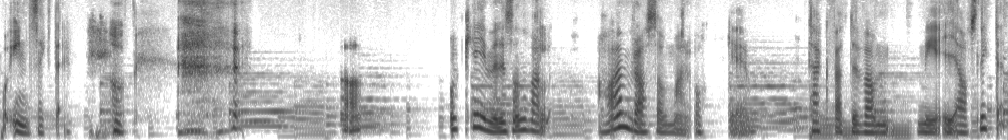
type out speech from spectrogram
på insekter. Ja. Ja. Okej, men i sådant fall, ha en bra sommar och eh, tack för att du var med i avsnittet.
